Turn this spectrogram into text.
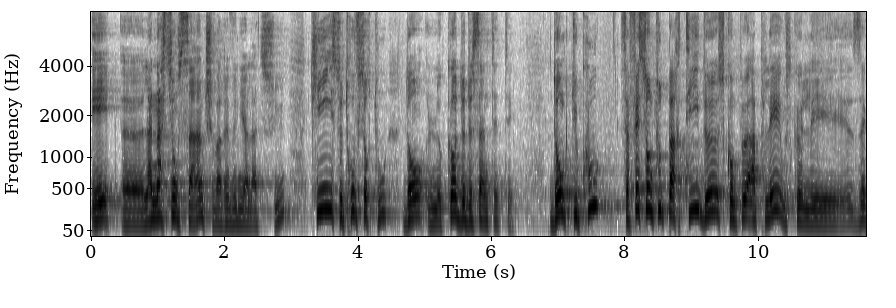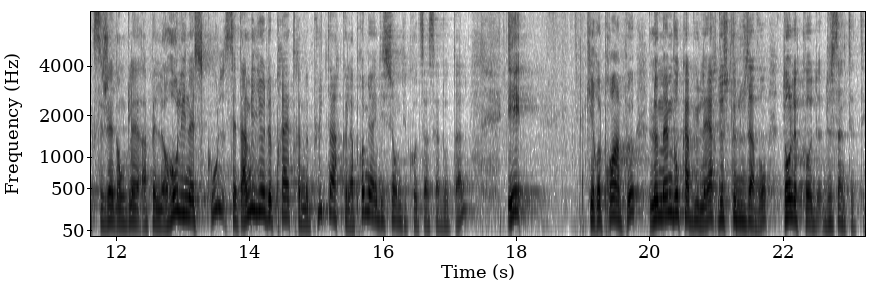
et la nation sainte, je vais revenir là-dessus, qui se trouvent surtout dans le code de sainteté. Donc, du coup, ça fait sans toute partie de ce qu'on peut appeler, ou ce que les exégètes anglais appellent le Holiness School. C'est un milieu de prêtres, mais plus tard que la première édition du Code sacerdotal, et qui reprend un peu le même vocabulaire de ce que nous avons dans le Code de sainteté.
